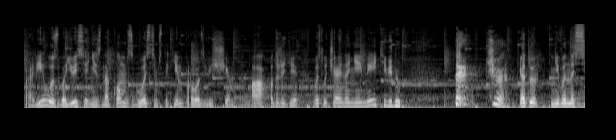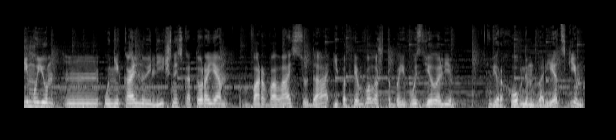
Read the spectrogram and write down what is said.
Правилус, боюсь, я не знаком с гостем с таким прозвищем. А, подождите, вы случайно не имеете в виду... Че? Эту невыносимую, уникальную личность, которая ворвалась сюда и потребовала, чтобы его сделали Верховным Дворецким,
